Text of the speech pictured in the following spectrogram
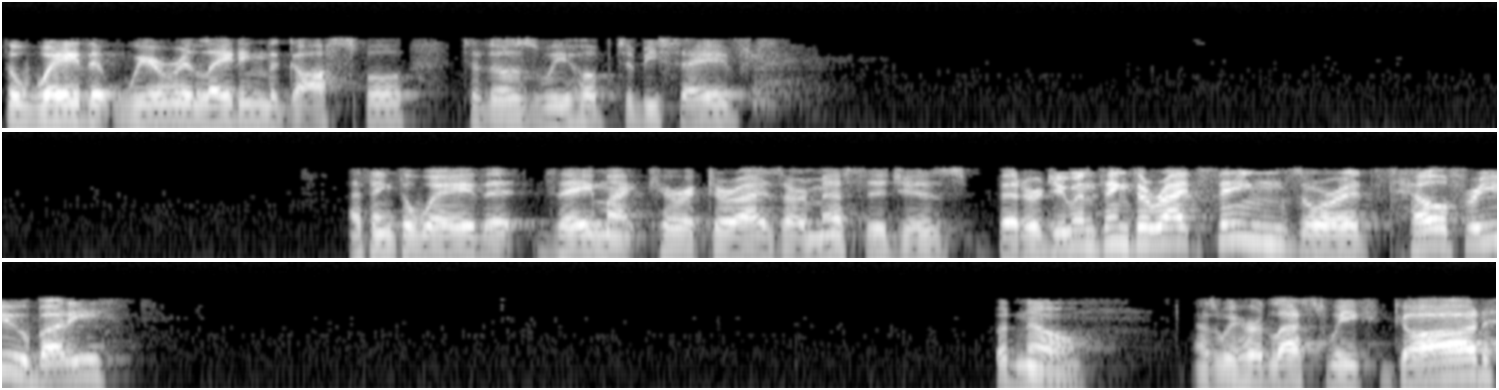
the way that we're relating the gospel to those we hope to be saved? I think the way that they might characterize our message is better do and think the right things, or it's hell for you, buddy. But no, as we heard last week, God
